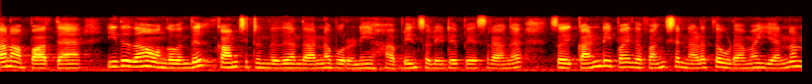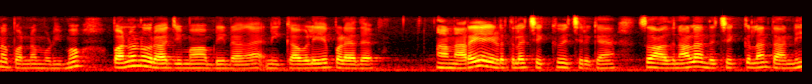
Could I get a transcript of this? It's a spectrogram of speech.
தான் நான் பார்த்தேன். இதுதான் அவங்க வந்து காமிச்சிட்டு இருந்தது அந்த அன்னபூரணி அப்படின்னு சொல்லிட்டு பேசுகிறாங்க ஸோ கண்டிப்பாக இந்த ஃபங்க்ஷன் நடத்த விடாமல் என்னென்ன பண்ண முடியுமோ பண்ணணும் ராஜிமா அப்படின்றாங்க. நீ கவலையே படாத. நான் நிறைய இடத்துல செக் வச்சுருக்கேன். ஸோ அதனால் அந்த செக்கெல்லாம் தாண்டி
